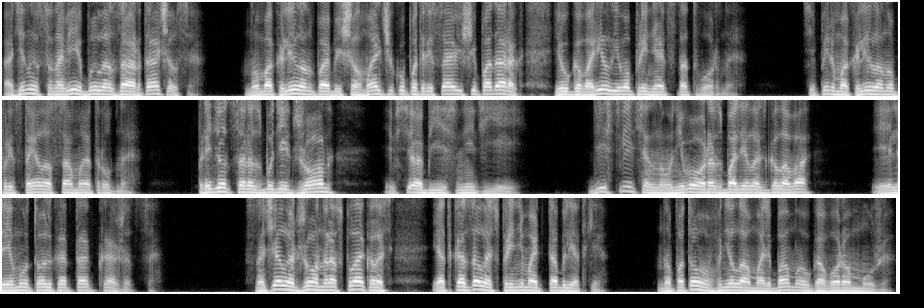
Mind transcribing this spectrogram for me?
Один из сыновей было заортачился, но Маклилан пообещал мальчику потрясающий подарок и уговорил его принять снотворное. Теперь Маклилану предстояло самое трудное. Придется разбудить Джоан и все объяснить ей. Действительно, у него разболелась голова, или ему только так кажется. Сначала Джоан расплакалась и отказалась принимать таблетки, но потом вняла мольбам и уговорам мужа.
